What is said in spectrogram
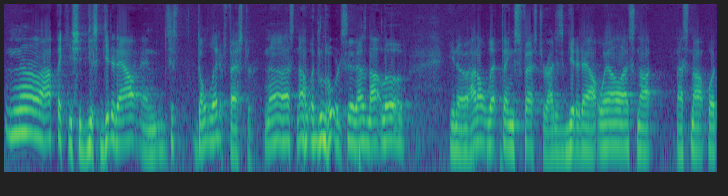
no, I think you should just get it out and just don't let it fester. No, that's not what the Lord said. That's not love. You know, I don't let things fester. I just get it out. Well, that's not that's not what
